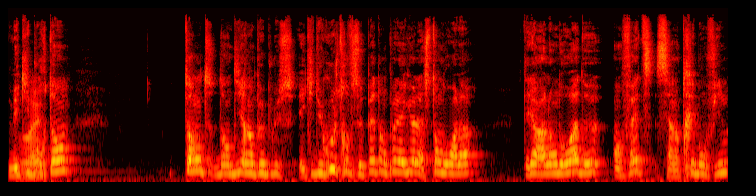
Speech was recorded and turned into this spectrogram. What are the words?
mais qui Ouais. pourtant tente d'en dire un peu plus. Et qui, du coup, je trouve, se pète un peu la gueule à cet endroit-là. C'est-à-dire à l'endroit de. En fait, c'est un très bon film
